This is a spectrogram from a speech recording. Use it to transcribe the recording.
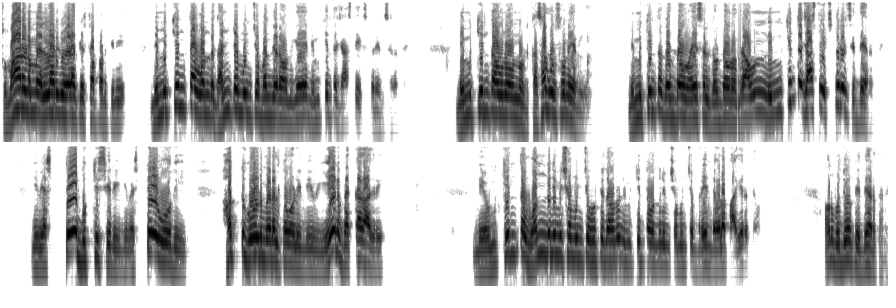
ಸುಮಾರು ನಮ್ಮ ಎಲ್ಲರಿಗೂ ಹೇಳಕ್ ಇಷ್ಟಪಡ್ತೀನಿ. ನಿಮ್ಗಿಂತ ಒಂದು ಗಂಟೆ ಮುಂಚೆ ಬಂದಿರೋನ್ಗೆ ನಿಮ್ಗಿಂತ ಜಾಸ್ತಿ ಎಕ್ಸ್ಪೀರಿಯನ್ಸ್ ಇರುತ್ತೆ. ನಿಮ್ಗಿಂತ ಅವನು ಅವನು ಕಸ ಗುಡ್ಸೋನೇ ಇರಲಿ. ನಿಮ್ಗಿಂತ ದೊಡ್ಡ ವಯಸ್ಸಲ್ಲಿ ದೊಡ್ಡವನು ಅಂದ್ರೆ ಅವ್ನು ನಿಮ್ಗಿಂತ ಜಾಸ್ತಿ ಎಕ್ಸ್ಪೀರಿಯನ್ಸ್ ಇದ್ದೇ ಇರುತ್ತೆ. ನೀವು ಎಷ್ಟೇ ಬುಕ್ಕಿಸಿರಿ ನೀವೆಷ್ಟೇ ಓದಿ, ಹತ್ತು ಗೋಲ್ಡ್ ಮೆಡಲ್ ತಗೊಳ್ಳಿ, ನೀವು ಏನು ಬೆಕ್ಕದಾಗ್ರಿ? ನಿಮ್ಗಿಂತ ಒಂದು ನಿಮಿಷ ಮುಂಚೆ ಹುಟ್ಟಿದವನು ನಿಮ್ಗಿಂತ ಒಂದು ನಿಮಿಷ ಮುಂಚೆ ಬ್ರೈನ್ ಡೆವಲಪ್ ಆಗಿರುತ್ತೆ ಅವನು. ಅವನು ಬುದ್ಧಿವಂತ ಇದ್ದೇ ಇರ್ತಾನೆ.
